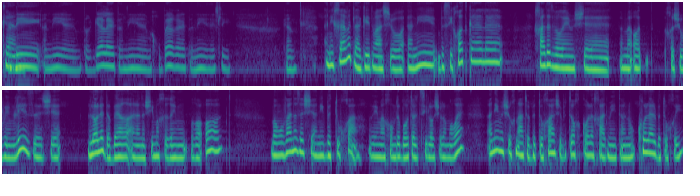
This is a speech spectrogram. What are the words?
כן. אני, אני uh, מתרגלת, אני uh, מחוברת, אני, uh, יש לי... כן. אני חייבת להגיד משהו. אני, בשיחות כאלה, אחד הדברים שמאוד חשובים לי זה שלא לדבר על אנשים אחרים רעות, במובן הזה שאני בטוחה, ואם אנחנו מדברות על צילו של המורה, אני משוכנעת ובטוחה שבתוך כל אחד מאיתנו, כולל בתוכי,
